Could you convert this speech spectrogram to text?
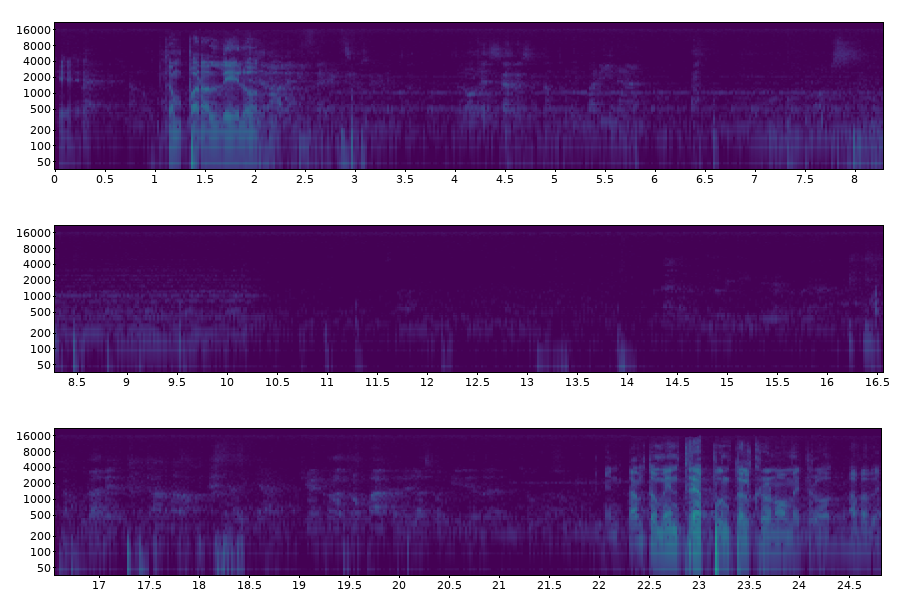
che, che, è un parallelo. Intanto mentre appunto il cronometro... Ah vabbè,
